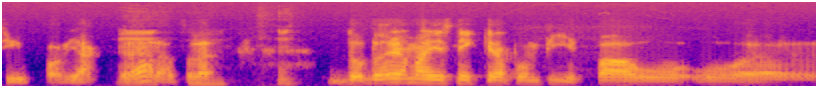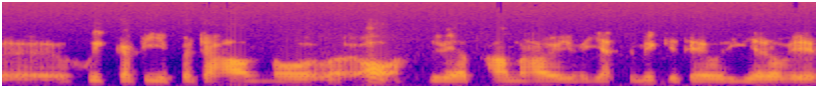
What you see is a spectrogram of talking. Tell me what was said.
typ av jakt. Det där, Mm. alltså. Det- Då börjar man ju snickra på en pipa och, och eh, skicka pipor till han och ja, du vet, han har ju jättemycket teorier och vi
